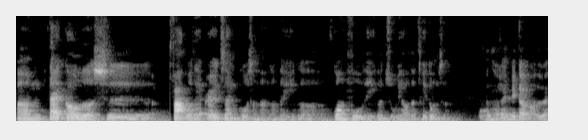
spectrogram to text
嗯，戴高乐是法国在二战过程当中的一个光复的一个主要的推动者。但他好像也没干嘛，对不对？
